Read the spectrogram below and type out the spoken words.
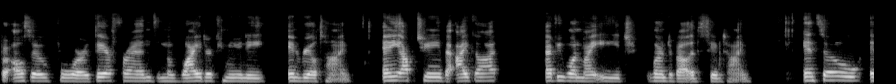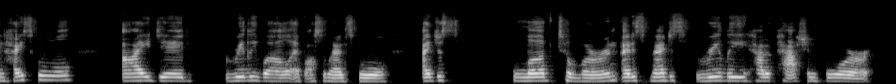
but also for their friends and the wider community in real time. Any opportunity that I got, everyone my age learned about at the same time. And so in high school, I did really well at Boston Latin School. I just loved to learn. I just I just really had a passion for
